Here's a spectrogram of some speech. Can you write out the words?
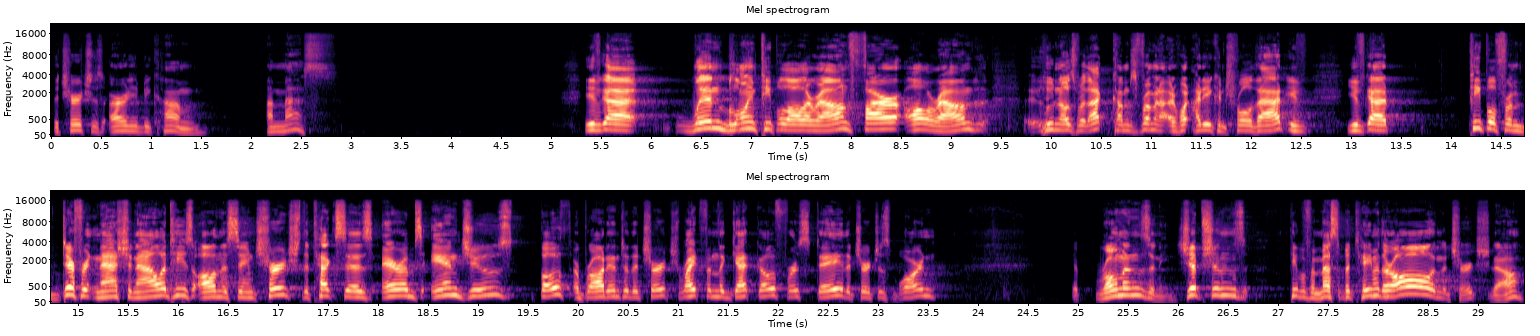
the church has already become a mess. You've got wind blowing people all around, fire all around. Who knows where that comes from and how do you control that? You've, you've got people from different nationalities all in the same church. The text says Arabs and Jews both are brought into the church right from the get go, first day the church is born. Romans and Egyptians, people from Mesopotamia, they're all in the church now.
